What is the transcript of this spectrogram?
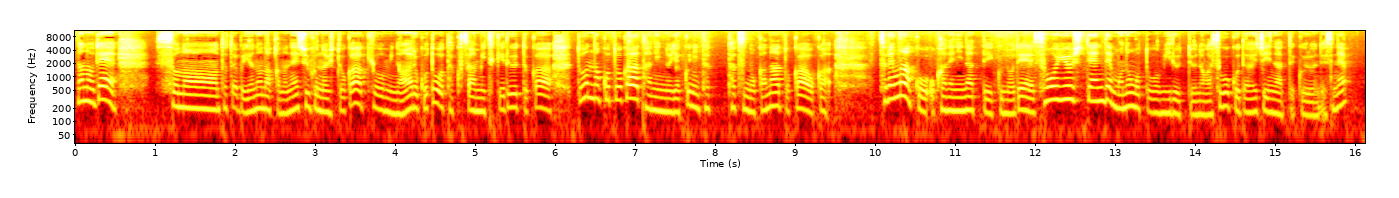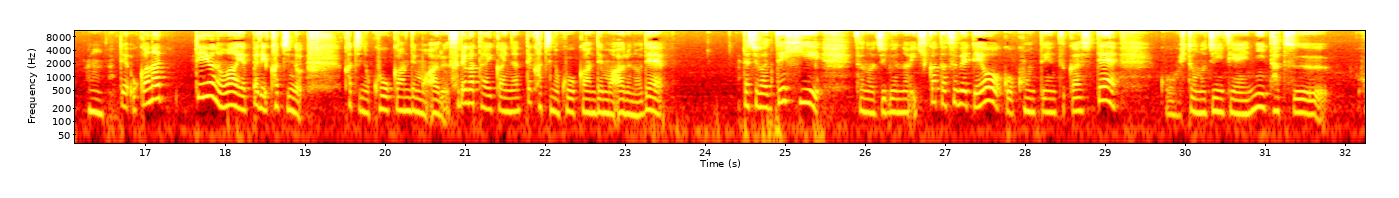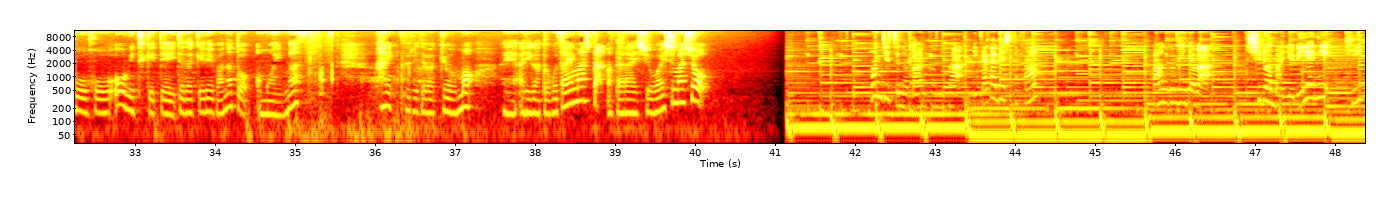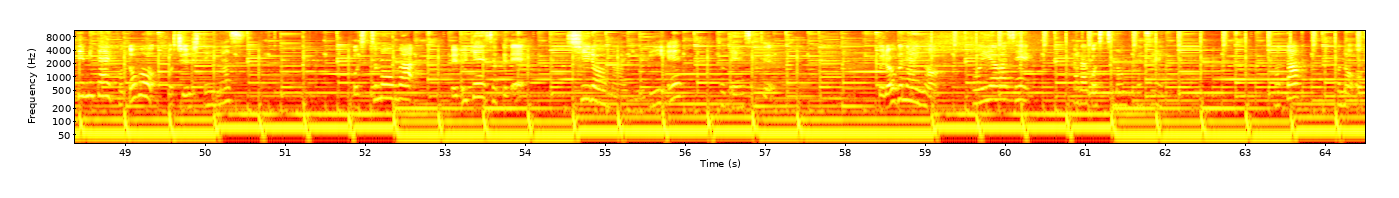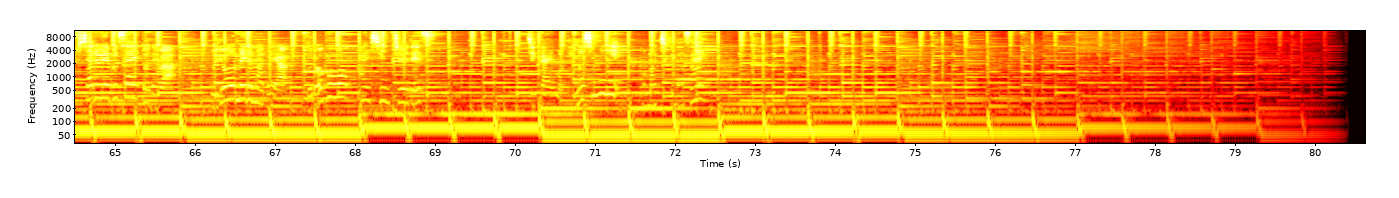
なので、その、例えば世の中のね、主婦の人が興味のあることをたくさん見つけるとか、どんなことが他人の役に立つのかなとか、それがこうお金になっていくのでそういう視点で物事を見るっていうのがすごく大事になってくるんですね。うん、でお金っていうのはやっぱり価値の価値の交換でもあるそれが対価になって価値の交換でもあるので私はぜひその自分の生き方全てをこうコンテンツ化してこう人の人生に立つ方法を見つけていただければなと思います。はい、それでは今日もえー、ありがとうございました。また来週お会いしましょう。本日の番組はいかがでしたか？番組では白間ゆりえに聞いてみたいことを募集しています。ご質問は web 検索で「白間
